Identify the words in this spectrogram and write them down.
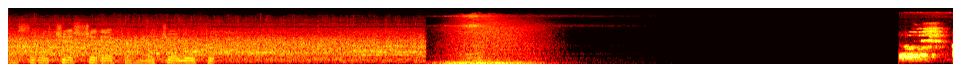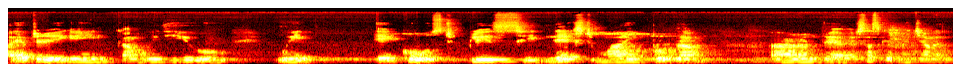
Nice little gesture there from Jo-Wilfried. I have to again come with you with a ghost. Please see next my program and uh, subscribe my channel.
